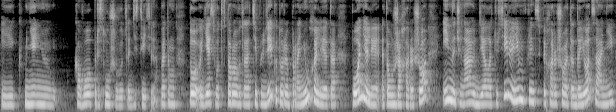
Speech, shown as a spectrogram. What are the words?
и к мнению кого прислушиваются действительно. Поэтому то есть вот второй вот этот тип людей, которые пронюхали это, поняли, это уже хорошо, и начинают делать усилия, им, в принципе, хорошо это дается, они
